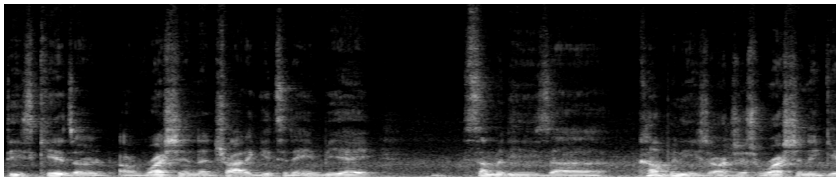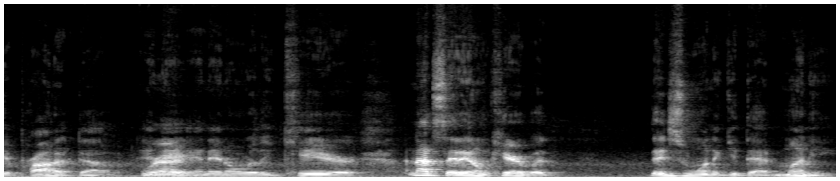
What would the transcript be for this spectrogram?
these kids are, are rushing to try to get to the NBA. Some of these uh, companies are just rushing to get product out, and, Right. they, and they don't really care. Not to say they don't care, but they just want to get that money,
